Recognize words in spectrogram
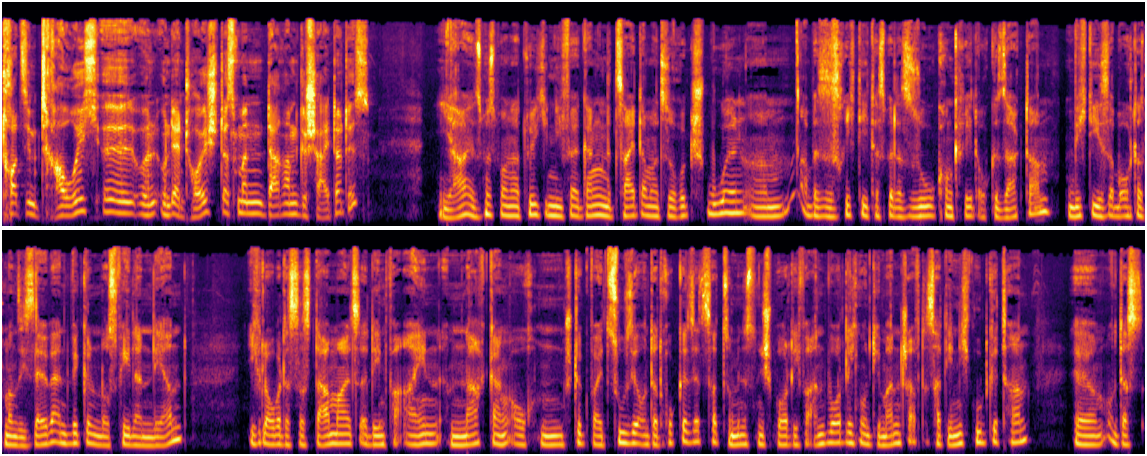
trotzdem traurig äh, und, und enttäuscht, dass man daran gescheitert ist? Ja, jetzt müssen wir natürlich in die vergangene Zeit einmal zurückspulen. Ähm, aber es ist richtig, dass wir das so konkret auch gesagt haben. Wichtig ist aber auch, dass man sich selber entwickelt und aus Fehlern lernt. Ich glaube, dass das damals äh, den Verein im Nachgang auch ein Stück weit zu sehr unter Druck gesetzt hat, zumindest die sportlich Verantwortlichen und die Mannschaft. Das hat ihnen nicht gut getan. Ähm, und dass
